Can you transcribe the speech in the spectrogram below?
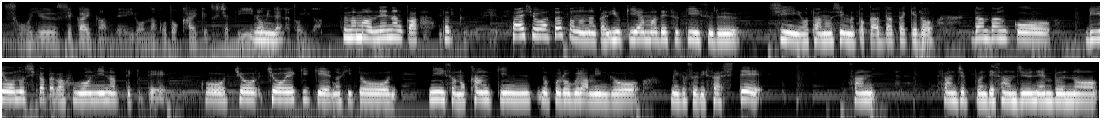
そういう世界観でいろんなことを解決しちゃっていいの、うん。みたいな問いがそのまあねなんか最初はさそのなんか雪山でスキーするシーンを楽しむとかだったけど、だんだんこう利用の仕方が不穏になってきてこう懲懲役刑の人にその監禁のプログラミングを目薬さして3 30分で30年分の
